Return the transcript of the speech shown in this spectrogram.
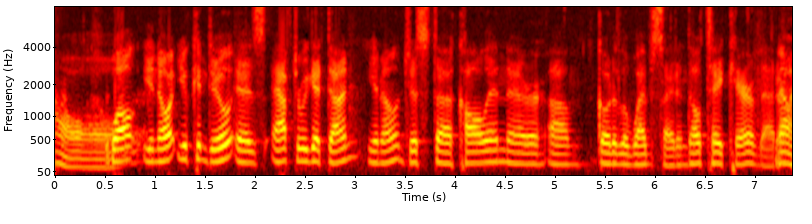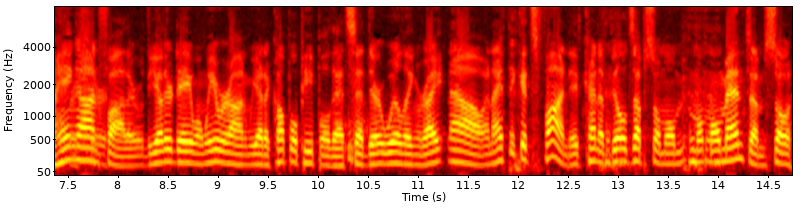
Oh. Well, you know what you can do is after we get done, you know, just uh, call in or um, go to the website and they'll take care of that. Now, hang on, sure. Father. The other day when we were on, we had a couple people that said they're willing right now, and I think it's fun. It kind of builds up some mo- momentum. So,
